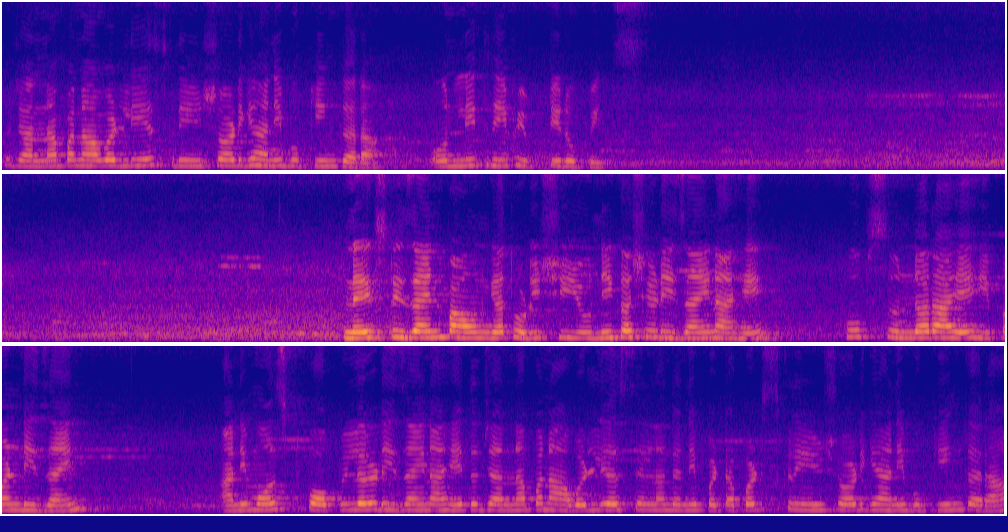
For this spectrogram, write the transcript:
तर ज्यांना पण आवडली आहे स्क्रीनशॉट घ्या आणि बुकिंग करा. Only three fifty rupees next design पाहून घ्या. थोडीशी युनिक अशी डिझाईन आहे. खूप सुंदर आहे ही पण डिझाईन आणि मोस्ट पॉप्युलर डिझाईन आहे. तर ज्यांना पण आवडली असेल ना त्यांनी पटापट स्क्रीनशॉट घ्या आणि बुकिंग करा.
